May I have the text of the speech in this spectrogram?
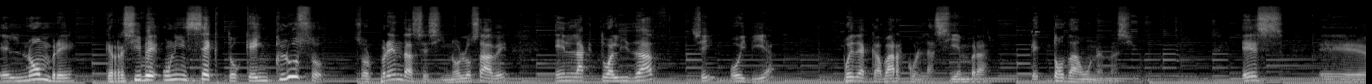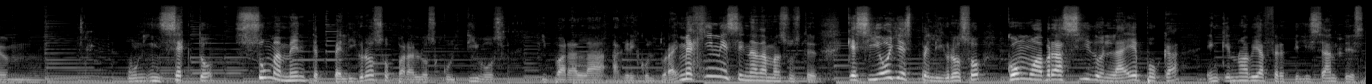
el nombre que recibe un insecto que incluso, sorpréndase si no lo sabe, en la actualidad, ¿sí? Hoy día, puede acabar con la siembra de toda una nación. Es em, un insecto sumamente peligroso para los cultivos y para la agricultura. Imagínese nada más usted que si hoy es peligroso, ¿cómo habrá sido en la época en que no había fertilizantes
